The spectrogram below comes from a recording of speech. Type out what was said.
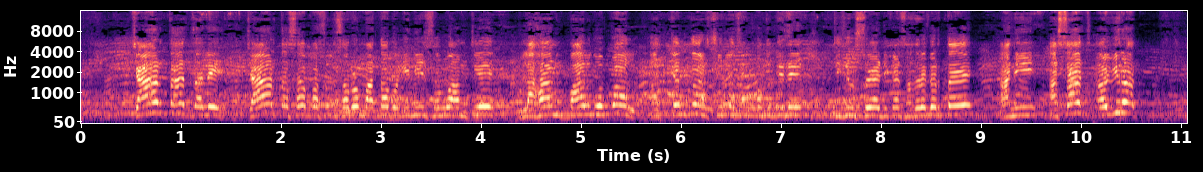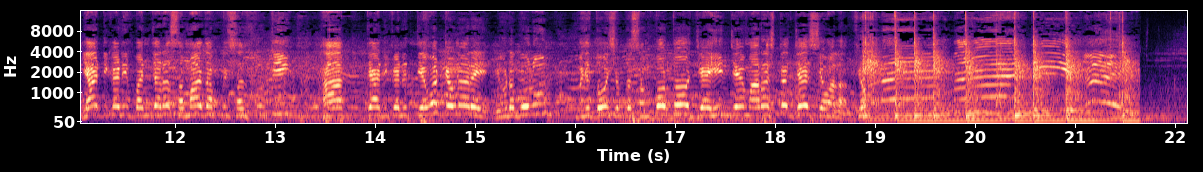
चार तास झाले. चार तासापासून सर्व माता भगिनी सर्व आमचे लहान बाल गोपाल अत्यंत हर्षोल्लासित पद्धतीने तीज उत्सव या ठिकाणी साजरा करत आहे आणि असाच अविरत या ठिकाणी बंजारा समाज आपली संस्कृती हा त्या ठिकाणी तेव्हा ठेवणार आहे. एवढं बोलून म्हणजे दोन शब्द संपवतो. जय हिंद जय महाराष्ट्र जय शिवाला.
